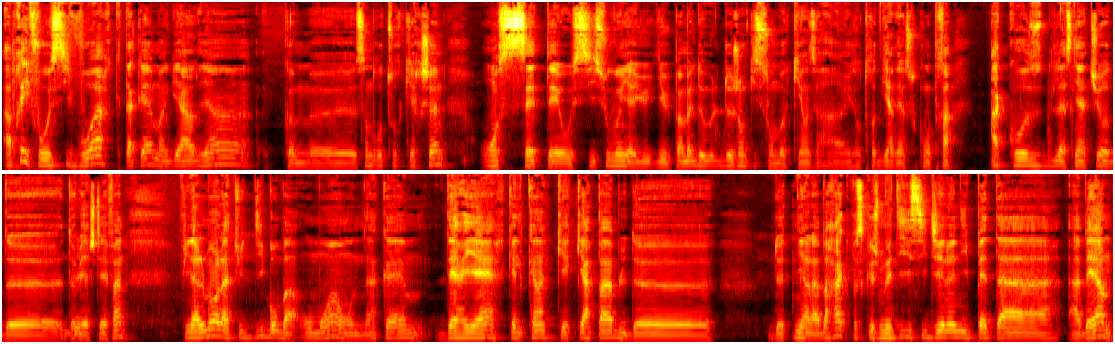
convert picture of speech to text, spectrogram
après il faut aussi voir que t'as quand même un gardien comme euh, Sandro Turkirchen. On s'était aussi souvent il y a eu il y a eu pas mal de, de gens qui se sont moqués en disant ah, ils ont trop de gardiens sous contrat à cause de la signature de Tobias Stefan. Finalement là tu te dis bon bah au moins on a quand même derrière quelqu'un qui est capable de de tenir la baraque parce que je me dis si Jenon il pète à à Berne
